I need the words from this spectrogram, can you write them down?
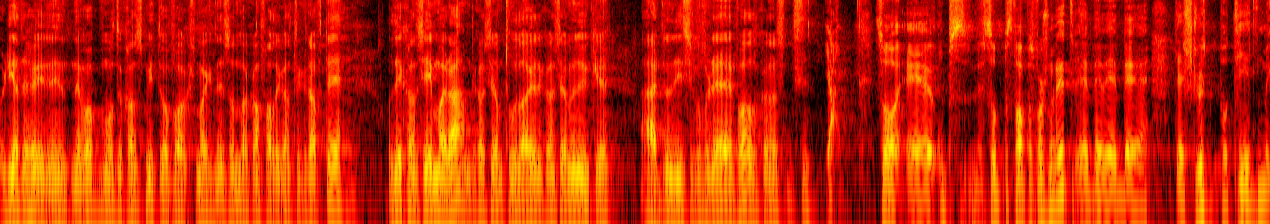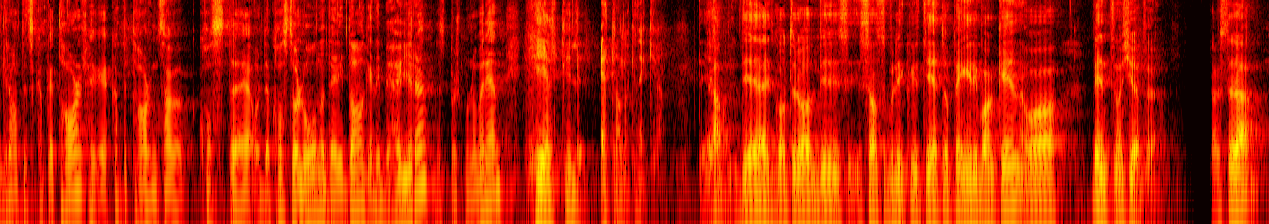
Fordi at det høyere rentenivå på en måte kan smitte opp på aksjemarkedet, som da kan falle ganske kraftig. Og Det kan skje i morgen, det kan skje om to dager, det kan skje om en uke. Er det noen risiko for det, Pål? Ja. Så, eh, så svar på spørsmålet ditt. Det er slutt på tiden med gratis kapital. Kapitalen koste, det koster å låne det i dag, eller blir høyere. Det er spørsmål nummer én. Helt til et eller annet knekker. Det, ja, det er et godt råd. Vi satser på likviditet og penger i banken og venter med å kjøpe. Takk skal du ha.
